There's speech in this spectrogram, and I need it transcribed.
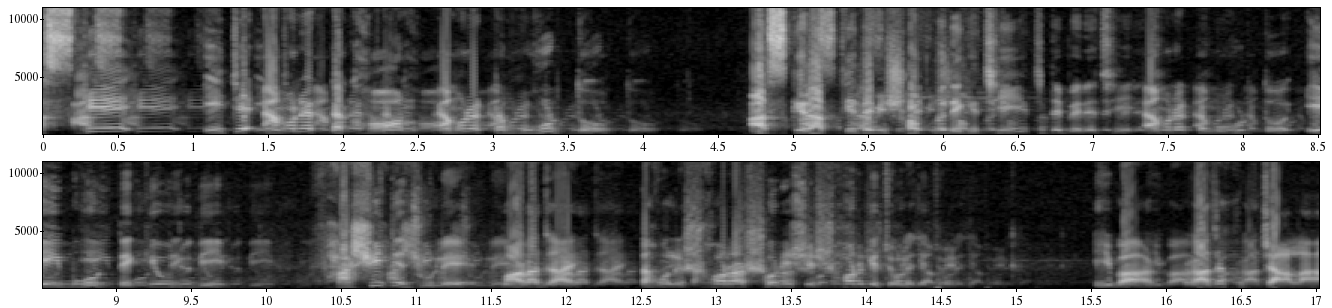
আজকে এইটা এমন একটা ক্ষণ, এমন একটা মুহূর্ত। আজকে রাত্রিতে আমি স্বপ্ন দেখেছি বুঝতে পেরেছি, এমন একটা মুহূর্ত। এই মুহূর্তে কেউ যদি ফাঁসিতে ঝুলে মারা যায়, তাহলে সরাসরি সে স্বর্গে চলে যাবে। এবার রাজা খুব চালা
